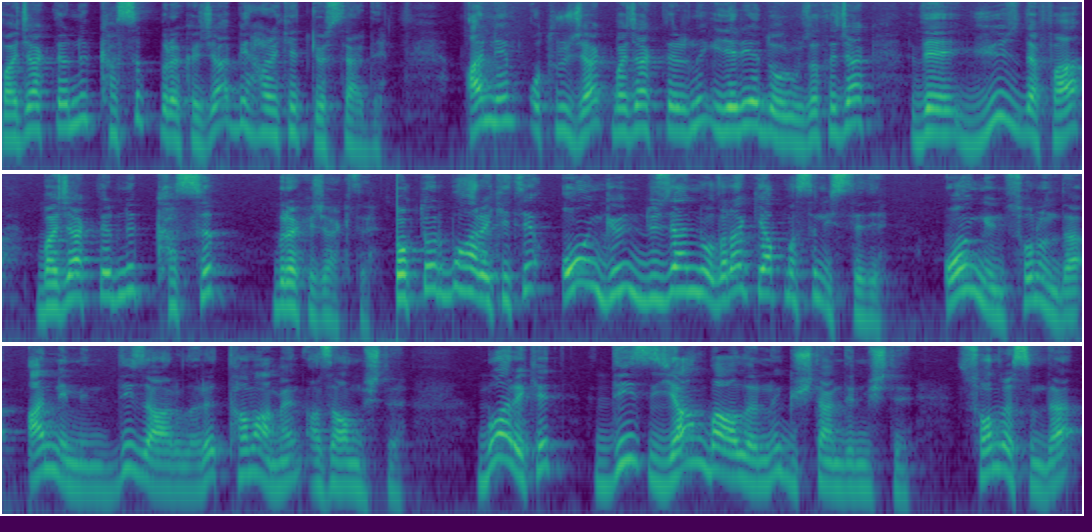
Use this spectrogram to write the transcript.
bacaklarını kasıp bırakacağı bir hareket gösterdi. Annem oturacak, bacaklarını ileriye doğru uzatacak ve 100 defa bacaklarını kasıp bırakacaktı. Doktor bu hareketi 10 gün düzenli olarak yapmasını istedi. 10 gün sonunda annemin diz ağrıları tamamen azalmıştı. Bu hareket diz yan bağlarını güçlendirmişti. Sonrasında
